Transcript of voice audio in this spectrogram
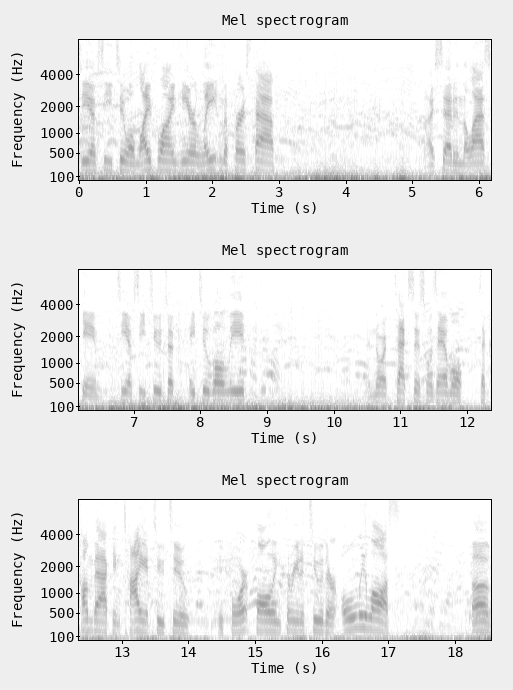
TFC2 a lifeline here late in the first half. I said in the last game, TFC2 took a two goal lead, and North Texas was able to come back and tie it 2 2 before falling 3 2. Their only loss of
